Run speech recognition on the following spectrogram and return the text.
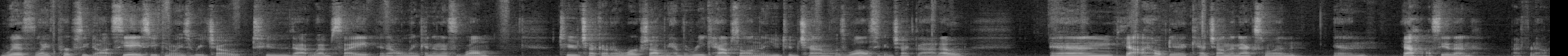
with lifepurposefully.ca. So you can always reach out to that website, and I'll link it in this as well to check out our workshop. We have the recaps on the YouTube channel as well, so you can check that out. And yeah, I hope to catch you on the next one. And yeah, I'll see you then. Bye for now.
